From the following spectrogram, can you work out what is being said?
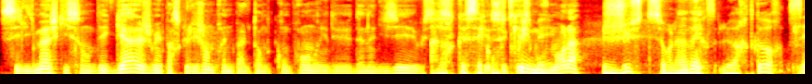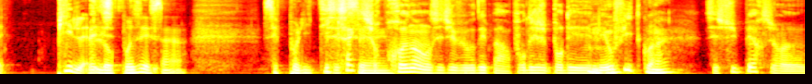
c'est l'image qui s'en dégage, mais parce que les gens ne prennent pas le temps de comprendre et d'analyser aussi Alors que c'est ce construit, ce mais mouvement-là. juste sur l'inverse. Le hardcore, c'est pile Mais l'opposé. C'est politique. C'est ça qui est surprenant, si tu veux, au départ, pour des, pour des Mhm. néophytes, quoi. Ouais. c'est super sur euh,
